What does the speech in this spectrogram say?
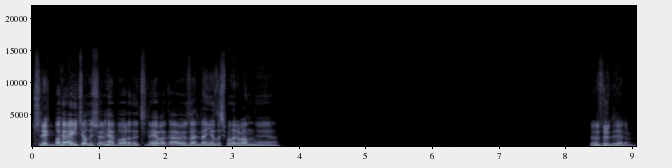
Çilek bayağı iyi çalışıyor ne bu arada. Çilek'e bak abi. Özelden yazışmaları banlıyor ya. Özür dilerim.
